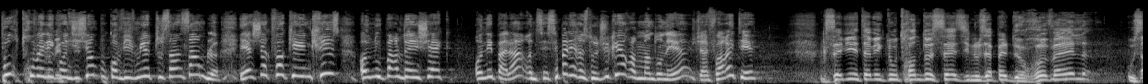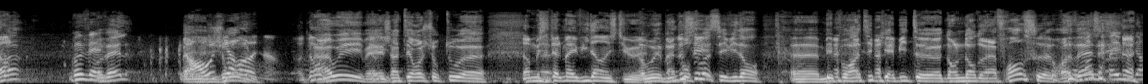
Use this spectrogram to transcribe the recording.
pour trouver les Mais conditions pour qu'on vive mieux tous ensemble. Et à chaque fois qu'il y a une crise, on nous parle d'un chèque. On n'est pas là. C'est pas les restos du cœur à un moment donné. Hein. Je dirais, il faut arrêter. Xavier est avec nous, 32-16, il nous appelle de Revel. Où ça? Revel. Revel. Bah, En Haute-Garonne. Ah, non. Ah oui, mais j'interroge surtout. euh, Non, mais c'est tellement évident, si tu veux. ah oui, bah, pour toi c'est évident, Euh, mais pour un type qui habite euh, dans le nord de la France, euh, moi, Revel. c'est pas évident.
